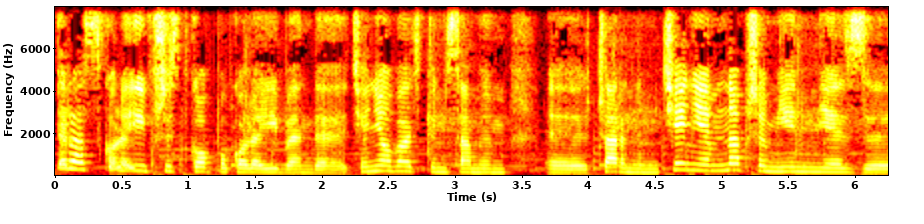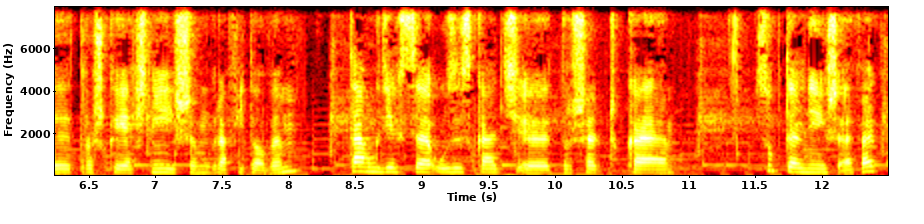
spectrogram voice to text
Teraz z kolei wszystko po kolei będę cieniować tym samym e, czarnym cieniem naprzemiennie z troszkę jaśniejszym grafitowym. Tam, gdzie chcę uzyskać e, troszeczkę subtelniejszy efekt.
